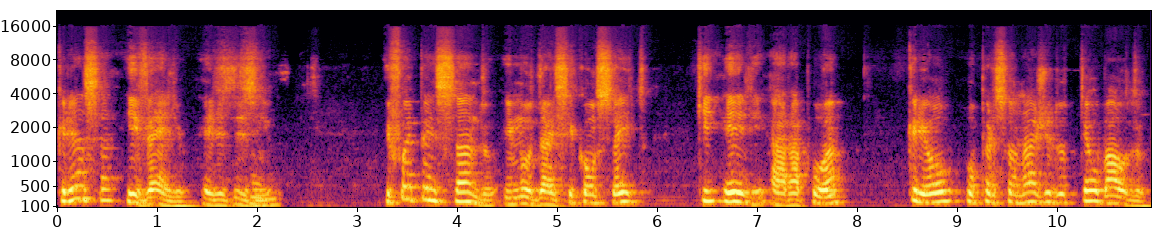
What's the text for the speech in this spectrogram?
Criança e velho, eles diziam. E foi pensando em mudar esse conceito que ele, Arapuã, criou o personagem do Teobaldo,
